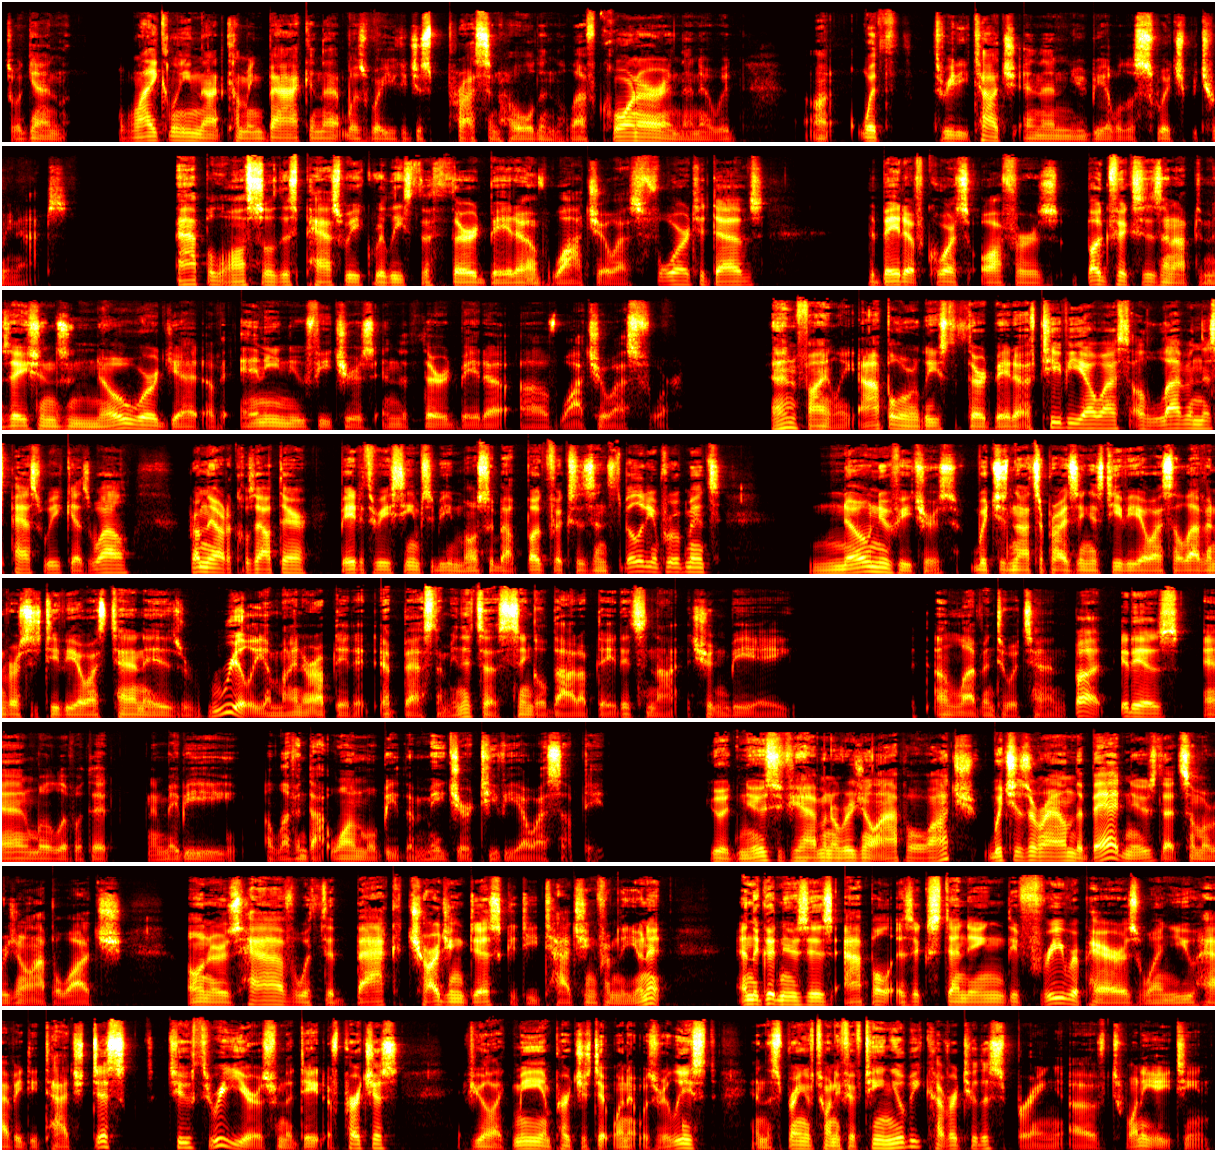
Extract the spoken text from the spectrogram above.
So again, likely not coming back, and that was where you could just press and hold in the left corner, and then it would, uh, with 3D Touch, and then you'd be able to switch between apps. Apple also this past week released the third beta of WatchOS 4 to devs. The beta, of course, offers bug fixes and optimizations. No word yet of any new features in the third beta of WatchOS 4. And finally, Apple released the third beta of tvOS 11 this past week as well. From the articles out there, Beta 3 seems to be mostly about bug fixes and stability improvements. No new features, which is not surprising as tvOS 11 versus tvOS 10 is really a minor update at, best. I mean, it's a single dot update. It's not, it shouldn't be a 11 to a 10, but it is, and we'll live with it. And maybe 11.1 will be the major tvOS update. Good news if you have an original Apple Watch, which is around the bad news that some original Apple Watch owners have with the back charging disc detaching from the unit. And the good news is Apple is extending the free repairs when you have a detached disc to three years from the date of purchase. If you're like me and purchased it when it was released in the spring of 2015, you'll be covered to the spring of 2018.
